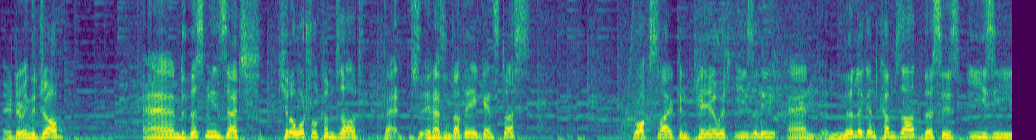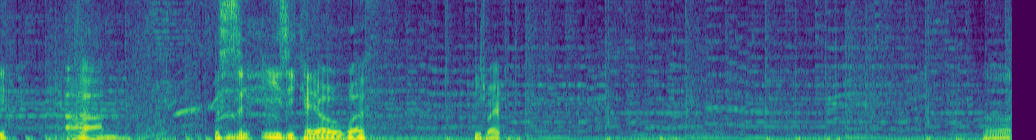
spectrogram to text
they're doing the job, and this means that Kilowattrel comes out that it has nothing against us. Rock Slide can KO it easily, and Lilligant comes out. This is easy. Um, this is an easy KO with Heatwave. Uh,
